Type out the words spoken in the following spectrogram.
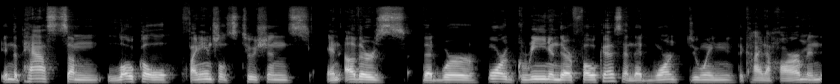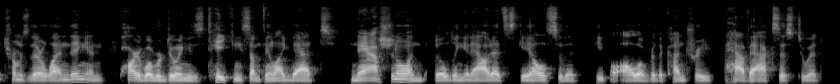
in the past some local financial institutions and others that were more green in their focus and that weren't doing the kind of harm in terms of their lending. And part of what we're doing is taking something like that national and building it out at scale so that people all over the country have access to it.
